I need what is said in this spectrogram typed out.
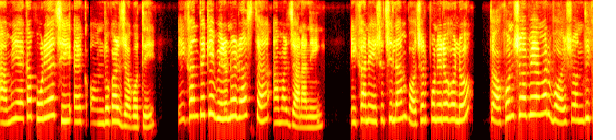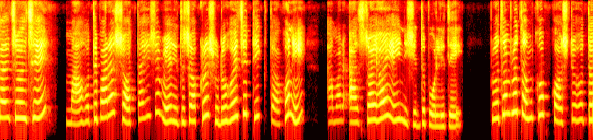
আমি একা পড়ে আছি এক অন্ধকার জগতে। এখান থেকে বেরোনোর রাস্তা আমার জানা নেই। এখানে এসেছিলাম বছর পনেরো হলো। তখন সবে আমার বয়স অন্ধিকাল চলছে। মা হতে পারা সত্তা হিসেবে ঋতুচক্র শুরু হয়েছে ঠিক তখনই আমার আশ্রয় হয় এই নিষিদ্ধ পল্লীতে। প্রথম প্রথম খুব কষ্ট হতো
